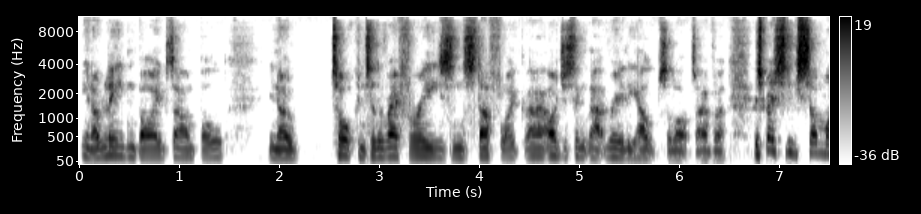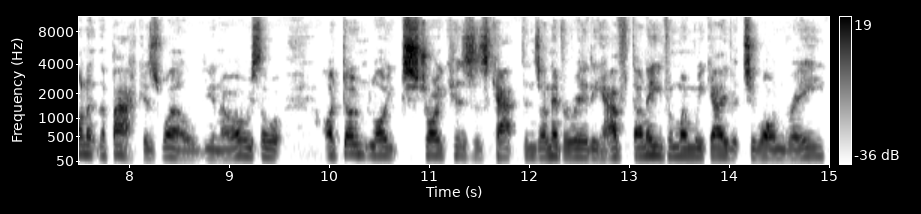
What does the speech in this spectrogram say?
you know, leading by example, you know, talking to the referees and stuff like that. I just think that really helps a lot to have a, especially someone at the back as well. You know, I always thought I don't like strikers as captains. I never really have done, even when we gave it to Henri.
